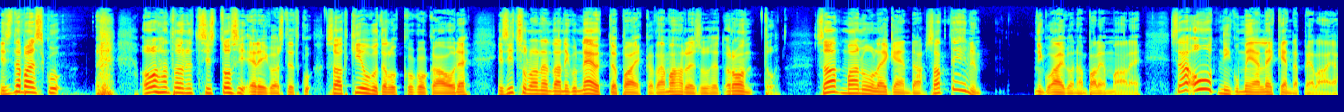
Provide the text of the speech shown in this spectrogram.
Ja sitä paitsi, kun onhan toi nyt siis tosi erikoista, että kun sä oot kiukutellut koko kauden, ja sit sulla annetaan niinku näyttöpaikka tai mahdollisuus, että Ronttu, sä oot Manu-legenda, sä oot tehnyt niinku aikoinaan paljon maaleja. Sä oot niinku meidän legendapelaaja.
